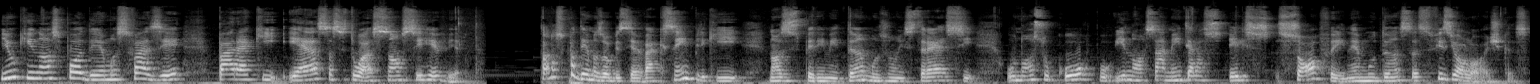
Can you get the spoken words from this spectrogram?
e o que nós podemos fazer para que essa situação se reverta. Nós podemos observar que sempre que nós experimentamos um estresse, o nosso corpo e nossa mente elas, eles sofrem né, mudanças fisiológicas,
